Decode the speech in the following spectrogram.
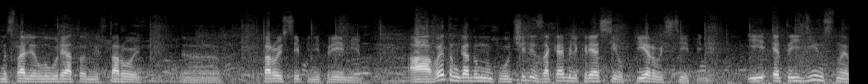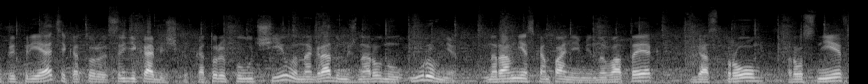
Мы стали лауреатами второй, э, второй степени премии. А в этом году мы получили за кабель Криосил первой степени. И это единственное предприятие, которое, среди кабельщиков, которое получило награду международного уровня наравне с компаниями «Новотек», «Газпром», «Роснефть»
